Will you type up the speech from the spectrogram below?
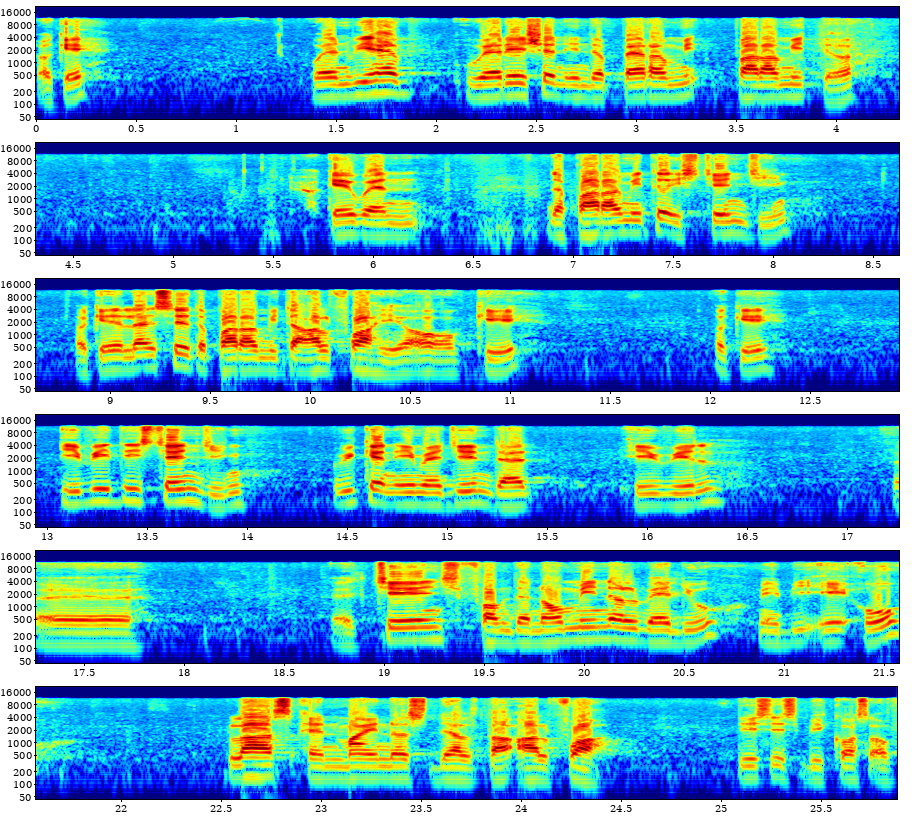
okay, when we have variation in the param parameter, okay, when the parameter is changing, okay, let's say the parameter alpha here, or okay, okay, if it is changing, we can imagine that it will uh, uh change from the nominal value, maybe AO, plus and minus delta alpha. This is because of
